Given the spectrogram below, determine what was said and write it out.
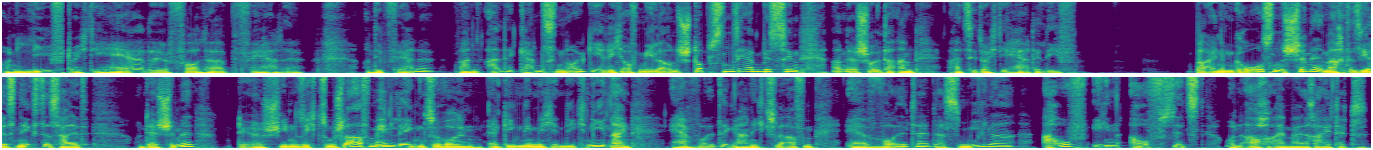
und lief durch die Herde voller Pferde. Und die Pferde waren alle ganz neugierig auf Mila und stupsten sie ein bisschen an der Schulter an, als sie durch die Herde lief. Bei einem großen Schimmel machte sie als nächstes Halt, und der Schimmel, der schien sich zum Schlafen hinlegen zu wollen. Er ging nämlich in die Knie. Nein, er wollte gar nicht schlafen. Er wollte, dass Mila auf ihn aufsitzt und auch einmal reitet.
